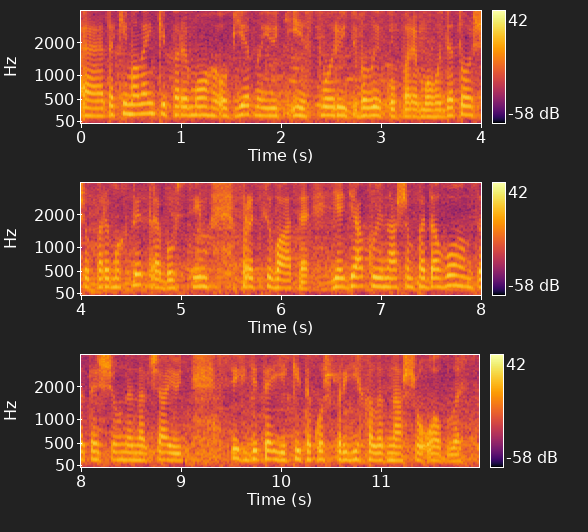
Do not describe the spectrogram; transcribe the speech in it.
е, такі маленькі перемоги об'єднують і створюють велику перемогу. Для того, щоб перемогти, треба всім працювати. Я дякую нашим педагогам за те, що вони навчають всіх дітей, які також приїхали в нашу область.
